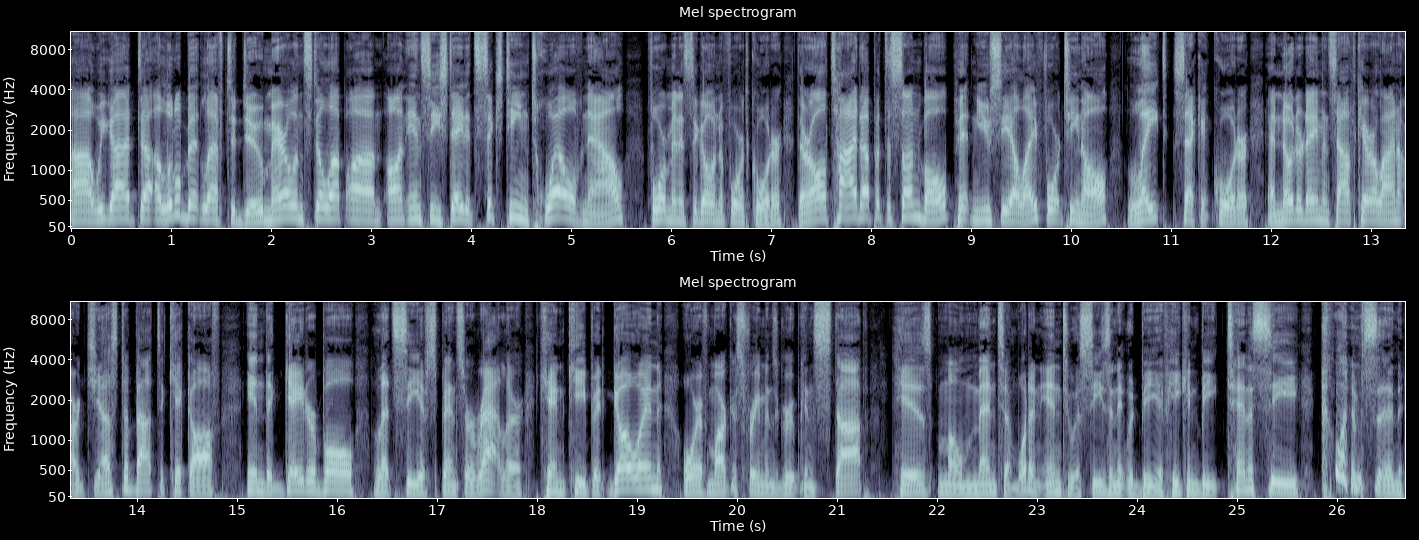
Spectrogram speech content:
uh, we got uh, a little bit left to do. Maryland's still up um, on NC State. It's 16 12 now. Four minutes to go in the fourth quarter. They're all tied up at the Sun Bowl. Pitt and UCLA, 14 all, late second quarter. And Notre Dame and South Carolina are just about to kick off in the Gator Bowl. Let's see if Spencer Rattler can keep it going or if Marcus Freeman's group can stop his momentum. What an end to a season it would be if he can beat Tennessee, Clemson,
